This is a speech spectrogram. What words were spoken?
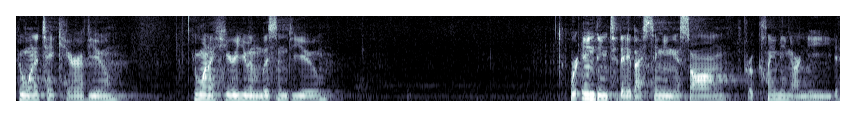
who want to take care of you, who want to hear you and listen to you. We're ending today by singing a song proclaiming our need.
